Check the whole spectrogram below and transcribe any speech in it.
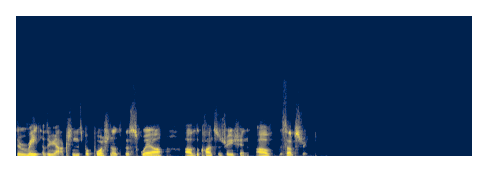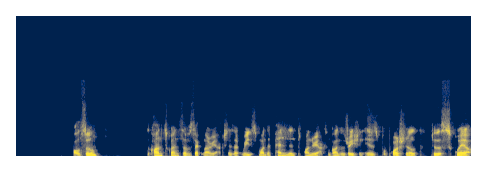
the rate of the reaction is proportional to the square of the concentration of the substrate. Also, the consequence of a secondary reaction is that rate is more dependent on the reaction concentration. It is proportional to the square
